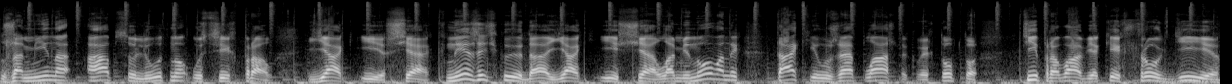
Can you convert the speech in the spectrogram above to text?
заміна абсолютно усіх прав. Як і ще книжечкою, да, як і ще ламінованих, так і вже пластикових. Тобто ті права, в яких строк дії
